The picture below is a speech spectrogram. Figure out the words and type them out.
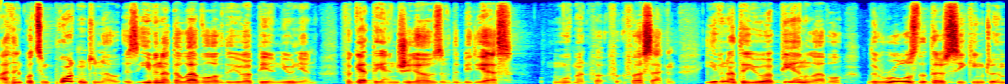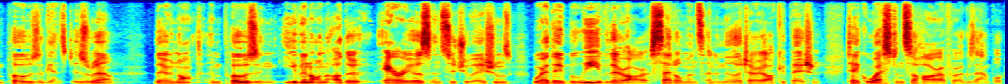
I think what's important to note is even at the level of the European Union, forget the NGOs of the BDS movement for, for, for a second, even at the European level, the rules that they're seeking to impose against Israel they're not imposing even on other areas and situations where they believe there are settlements and a military occupation. Take Western Sahara, for example.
